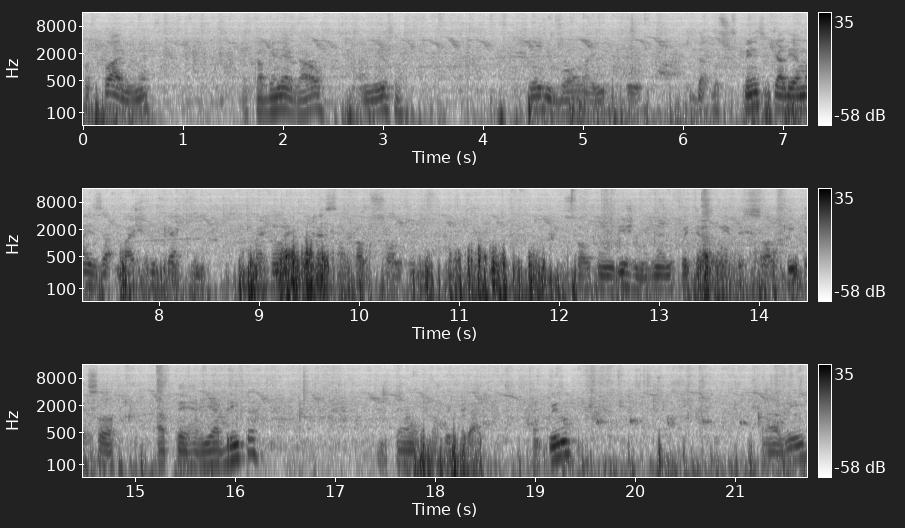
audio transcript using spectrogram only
Só que clarinho, né? Vai ficar bem legal a mesa. Show de bola aí, porque o suspense que ali é mais baixo do que aqui. Mas não é pressão por causa do solo. Tem um desnível, né? Não foi tirado nem desse solo aqui, que é só a terra e a brita. Então não foi tirado. Tranquilo? Ali.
